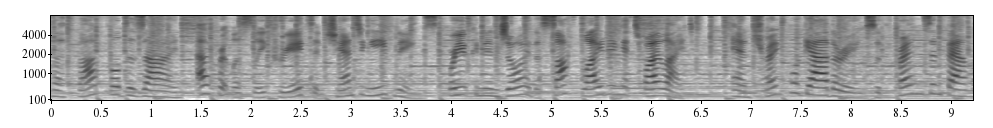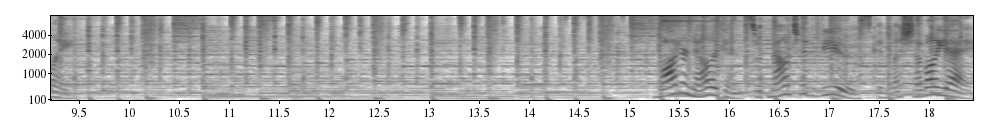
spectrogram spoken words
The thoughtful design effortlessly creates enchanting evenings where you can enjoy the soft lighting at twilight and tranquil gatherings with friends and family. Modern elegance with Mount Hood views in Le Chevalier.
